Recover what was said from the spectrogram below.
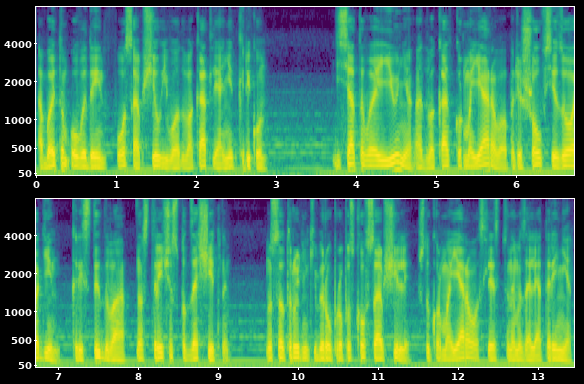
Об этом ОВД-инфо сообщил его адвокат Леонид Крикун. 10 июня адвокат Курмаярова пришел в СИЗО-1, Кресты-2, на встречу с подзащитным. Но сотрудники бюро пропусков сообщили, что Курмаярова в следственном изоляторе нет.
